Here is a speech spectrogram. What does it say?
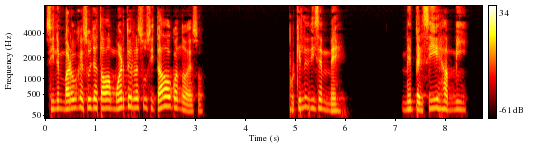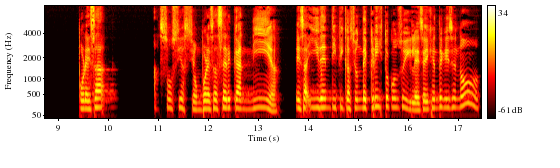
Sin embargo, Jesús ya estaba muerto y resucitado cuando eso. ¿Por qué le dice me? Me persigues a mí por esa asociación, por esa cercanía, esa identificación de Cristo con su iglesia. Hay gente que dice, no,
